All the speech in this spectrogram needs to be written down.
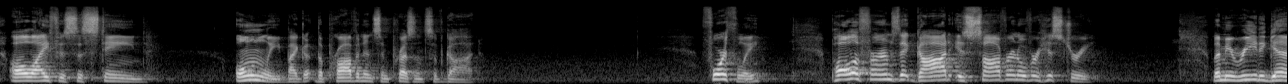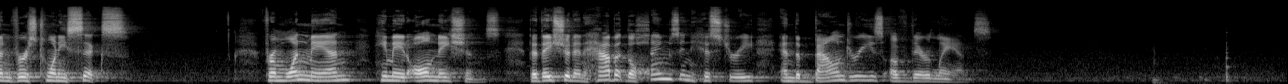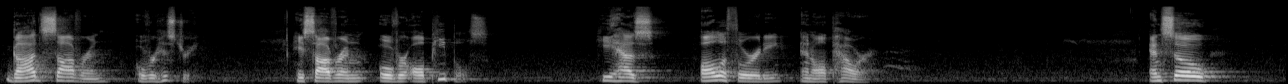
All life is sustained only by the providence and presence of God. Fourthly, Paul affirms that God is sovereign over history. Let me read again verse 26. From one man he made all nations, that they should inhabit the times in history and the boundaries of their lands. God's sovereign over history. He's sovereign over all peoples. He has all authority and all power. And so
